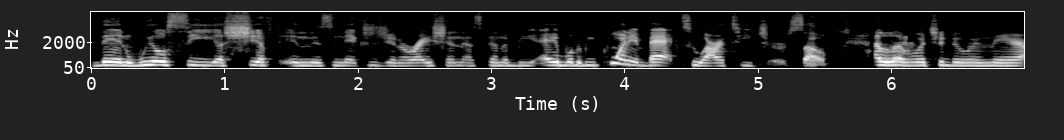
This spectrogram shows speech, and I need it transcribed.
then we'll see a shift in this next generation that's going to be able to be pointed back to our teachers. So I love what you're doing there.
